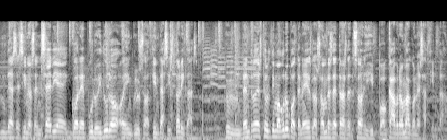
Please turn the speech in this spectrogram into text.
de asesinos en serie, gore puro y duro o incluso cintas históricas. Hmm, dentro de este último grupo tenéis Los hombres detrás del sol y poca broma con esa cinta.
